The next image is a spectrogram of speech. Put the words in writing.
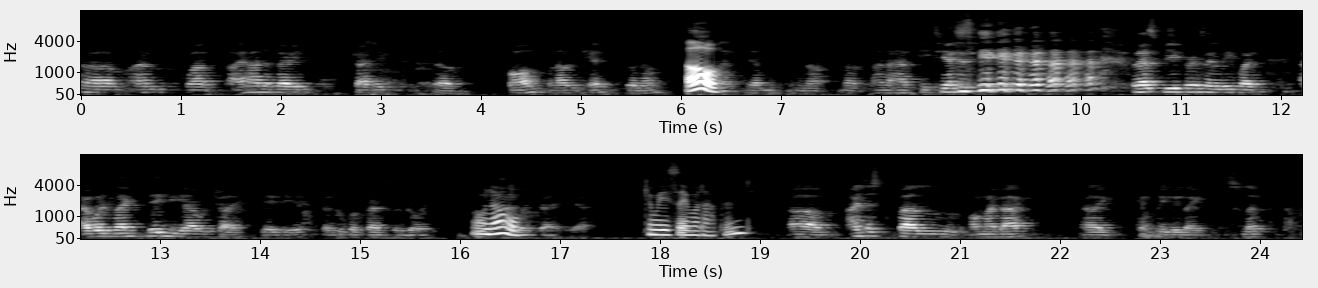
Um, I'm, well, I had a very tragic uh, fall when I was a kid, so no. Oh, Yeah, not, not, and I have PTSD. Let's be personally, but I would like maybe I would try maybe if a group of friends were going. oh no! I would try. Yeah. Can we say what happened? Um, I just fell on my back and I completely like slipped,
